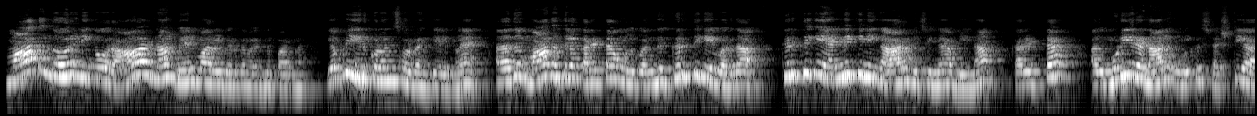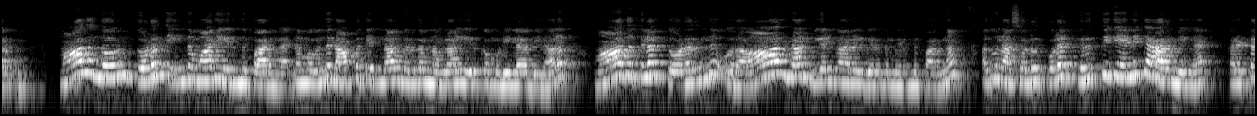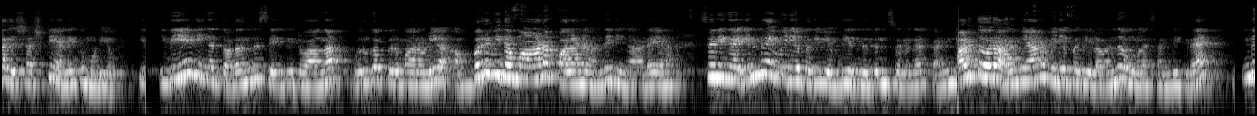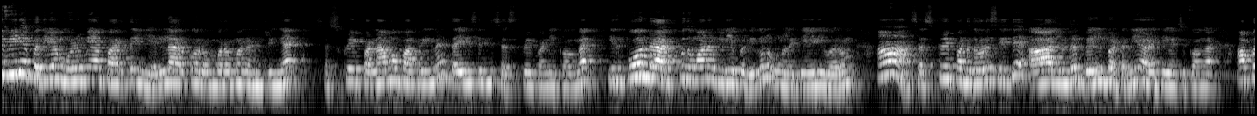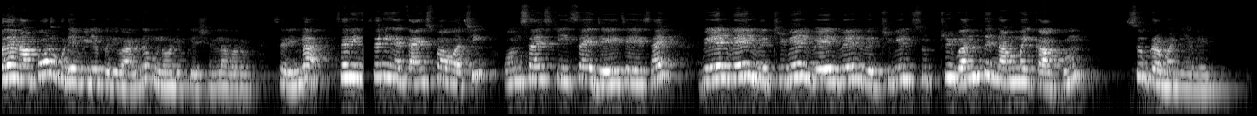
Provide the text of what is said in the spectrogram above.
மாதந்தோறும் நீங்கள் ஒரு ஆறு நாள் வேல்மாறல் விரதம் இருந்து பாருங்க. எப்படி இருக்கணும்னு சொல்கிறேன் கேளுங்களேன். அதாவது மாதத்தில் கரெக்டாக உங்களுக்கு வந்து கிருத்திகை வருதா? கிருத்திகை என்னைக்கு நீங்கள் ஆரம்பிச்சீங்க அப்படின்னா கரெக்டாக அது முடியிற நாள் உங்களுக்கு சஷ்டியாக இருக்கும். மாதந்தோறும் தொடர்ந்து இந்த மாதிரி இருந்து பாருங்க. நம்ம வந்து நாற்பத்தி எட்டு நாள் விரதம் நம்மளால இருக்க முடியல அப்படின்னாலும் மாதத்துல தொடர்ந்து ஒரு ஆறு நாள் வியல்மாறல் விரதம் இருந்து பாருங்க. அதுவும் நான் சொல்றது போல கிருத்திகை என்னைக்கு ஆரம்பிங்க. கரெக்டா அது சஷ்டி அன்னைக்கு முடியும். இதையே நீங்கள் தொடர்ந்து செய்துட்டு வாங்க. முருகப்பெருமானுடைய அபரிவிதமான பலனை வந்து நீங்கள் அடையலாம். சரிங்க இன்றைய வீடியோ பதிவு எப்படி இருந்ததுன்னு சொல்லுங்கள் கண்டிப்பாக அடுத்த ஒரு அருமையான வீடியோ பதிவில் வந்து உங்களை சந்திக்கிறேன். இந்த வீடியோ பதிவை முழுமையாக பார்த்து எல்லாருக்கும் ரொம்ப ரொம்ப நன்றிங்க. சப்ஸ்கிரைப் பண்ணாமல் பார்க்குறீங்கன்னா தயவு செஞ்சு சப்ஸ்கிரைப் பண்ணிக்கோங்க. இது போன்ற அற்புதமான வீடியோ பதிவுகள் உங்களை தேடி வரும். ஆ சப்ஸ்கிரைப் பண்ணதோட சேர்த்து ஆளுன்ற பெல் பட்டனையும் அழுத்தி வச்சுக்கோங்க. அப்போ தான் நான் போடக்கூடிய வீடியோ பதிவானது உங்கள் நோட்டிஃபிகேஷனில் வரும். சரிங்களா? சரி சரிங்க. தேங்க்ஸ் ஃபார் வாட்சிங் ஓம் சாய் ஸ்ரீ சாய் ஜெய ஜெய சாய். வேல் வேல் வெற்றிவேல் வேல் வேல் வெற்றிவேல் சுற்றி வந்து நம்மை காக்கும் சுப்பிரமணியவேல்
